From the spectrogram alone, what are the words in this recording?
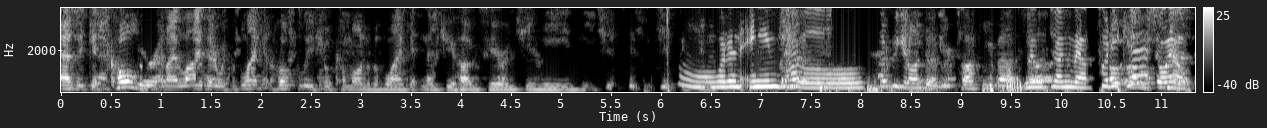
as it gets colder and I lie there with the blanket, hopefully she'll come onto the blanket and then she hugs here and she needs. and She's, she's Oh, what an angel. How did we get onto that? We were talking about. We were uh, talking about Putty oh, oh, so no, anyway-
